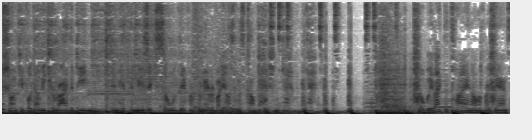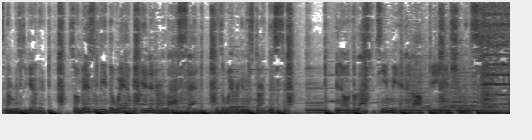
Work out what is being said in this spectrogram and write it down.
showing people that we can ride the beat and, and hit the music so different from everybody else in this competition. So we like to tie in all of our dance numbers together. So basically, the way that we ended our last set is the way we're gonna start this set. You know, the last routine we ended off being instruments.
